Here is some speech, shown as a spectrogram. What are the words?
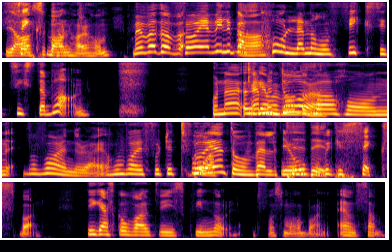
Ja, Sex såklart. barn har hon. men vadå? va- För jag ville bara Ja. kolla när hon fick sitt sista barn. Och när, hur Ja, gammal men då var hon då? var hon, vad var det nu då? Hon var ju 42. Började inte hon väldigt Jo, hon tidigt? fick ju sex barn. Det är ganska ovanligt för kvinnor att få så många barn ensam.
